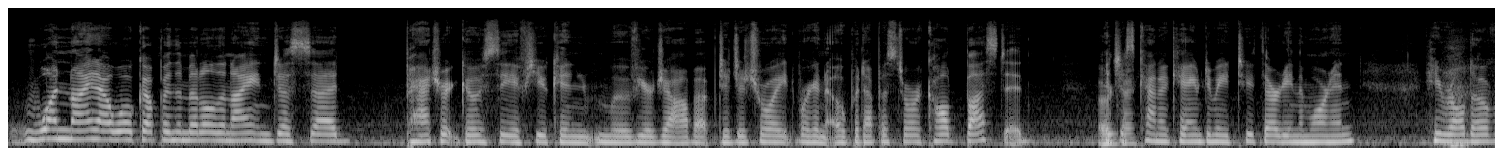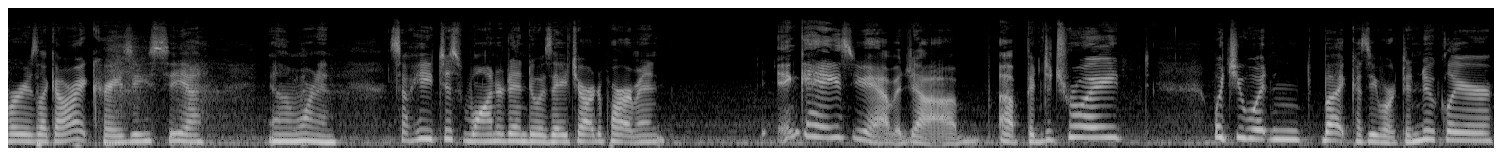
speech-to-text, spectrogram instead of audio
one night I woke up in the middle of the night and just said, Patrick, go see if you can move your job up to Detroit. We're going to open up a store called Busted. It just kind of came to me 2.30 in the morning. He rolled over. He was like, all right, crazy. See ya in the morning. So he just wandered into his HR department in case you have a job up in Detroit, which you wouldn't, but because he worked in nuclear,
